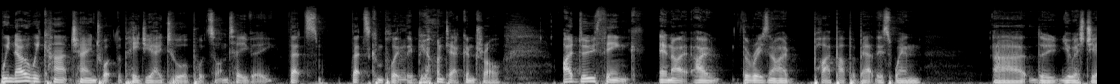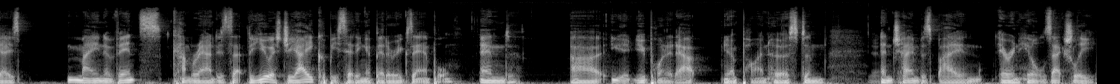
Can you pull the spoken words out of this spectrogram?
We know we can't change what the PGA Tour puts on TV. That's that's completely beyond our control. I do think, and I, I the reason I pipe up about this when uh, the USGA's main events come around is that the USGA could be setting a better example. And uh, you, you pointed out, you know, Pinehurst and and Chambers Bay and Erin Hills actually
